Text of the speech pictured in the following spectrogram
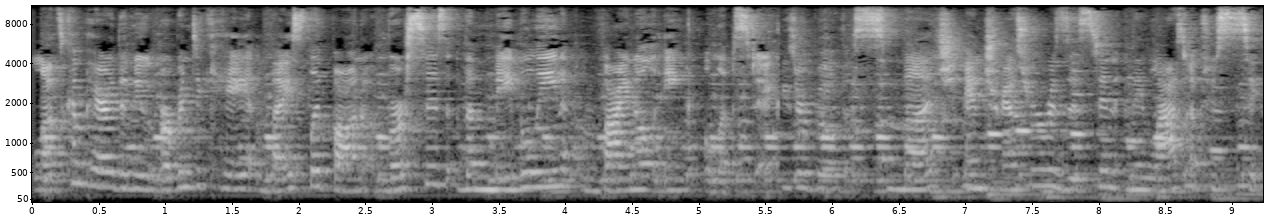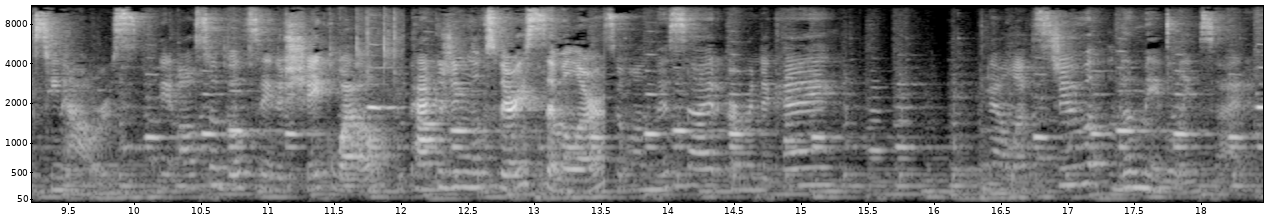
Let's compare the new Urban Decay Vice Lip Bond versus the Maybelline Vinyl Ink Lipstick. These are both smudge and transfer resistant and they last up to 16 hours. They also both say to shake well. Packaging looks very similar. So on this side, Urban Decay. Now let's do the Maybelline side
